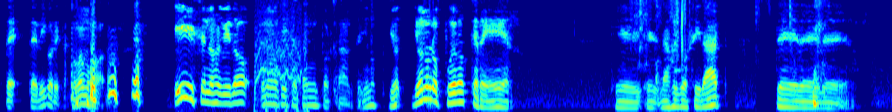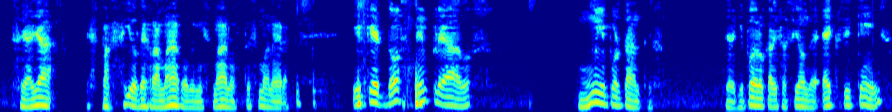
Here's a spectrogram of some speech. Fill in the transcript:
te, digo ahorita. Nos vemos ahora. Y se nos olvidó una noticia tan importante. Yo no, yo, yo no lo puedo creer que la jugosidad de, de, se haya esparcido, derramado de mis manos de esa manera. Y es que dos empleados muy importantes del equipo de localización de Exit Games,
